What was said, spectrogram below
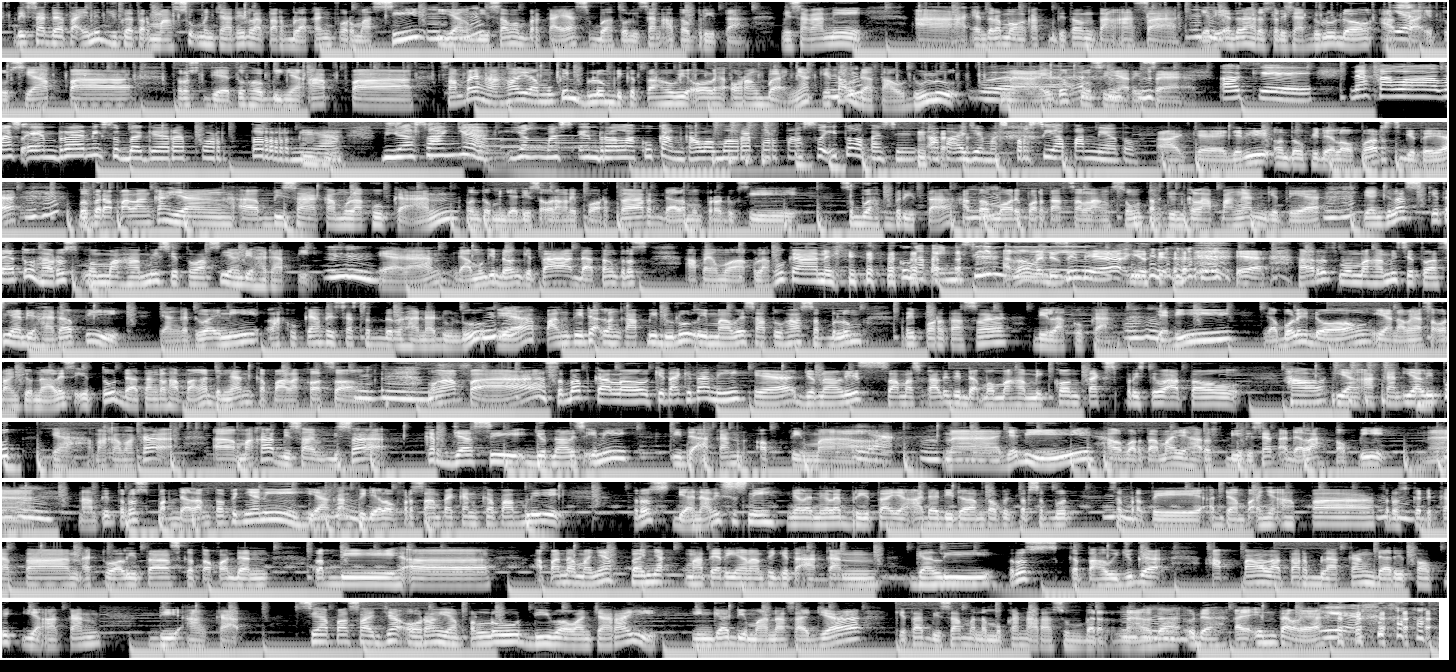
Riset data ini juga termasuk mencari latar belakang informasi yang bisa memperkaya sebuah tulisan atau berita. Misalkan nih, ah, Endra mau angkat berita tentang Asa, jadi Endra harus riset dulu dong, Asa Iya. itu siapa, terus dia itu hobinya apa, sampai hal-hal yang mungkin belum diketahui oleh orang banyak kita udah tahu dulu. Wah. Nah itu fungsinya riset. Oke, nah kalau Mas Endra nih sebagai reporter nih ya, biasanya yang Mas Endra lakukan kalau mau reportase itu apa sih? Apa aja Mas persiapannya tuh? Oke, jadi untuk video lovers gitu ya, beberapa langkah yang uh, bisa kamu lakukan untuk menjadi seorang reporter dalam memproduksi sebuah berita atau mau reportase langsung terjun ke lapangan gitu ya. Yang jelas kita itu harus memahami situasi yang dihadapi, Mhm. ya kan? Nggak mungkin dong kita datang terus apa yang mau aku lakukan? Aku ngapain di sini? Aku ngapain di sini ya gitu. ya, harus memahami situasi yang dihadapi. Yang kedua ini lakukan riset sederhana dulu ya, paling tidak lengkapi dulu 5W1H sebelum reportase dilakukan. Jadi, nggak boleh dong ya namanya seorang jurnalis itu datang ke lapangan dengan kepala kosong. Mengapa? Sebab kalau kita-kita nih ya, jurnalis sama sekali tidak memahami konteks peristiwa atau hal yang akan ia liput, ya maka-maka eh, maka bisa bisa kerja si jurnalis ini tidak akan optimal. Iya. Mhm. Nah, jadi hal pertama yang harus diriset adalah topik. Nah, nanti terus perdalam topiknya nih yang akan video lover sampaikan ke publik. Terus dianalisis nih nilai-nilai berita yang ada di dalam topik tersebut seperti dampaknya apa, terus kedekatan, aktualitas, ketokohan dan lebih eh, apa namanya banyak materi yang nanti kita akan gali. Terus ketahui juga apa latar belakang dari topik yang akan diangkat. Siapa saja orang yang perlu diwawancarai hingga di mana saja kita bisa menemukan narasumber. Nah, udah udah kayak intel ya. Iya.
